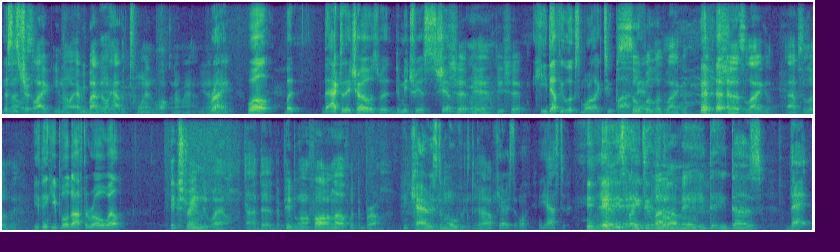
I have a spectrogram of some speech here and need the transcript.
This know, is true. It's like you know everybody don't have a twin walking around. You know what I Right. mean? Well, but the actor they chose was Demetrius Shipp. Shipp, yeah, D Shipp. He definitely looks more like Tupac. Super than- look like him. Just like him. Absolutely. You think he pulled off the role well? Extremely well. Uh, the, the people gonna fall in love with the bro. He carries the movie. Yeah. He carries the one. He has to. Yeah, He's playing he- You Tupac. know what I mean? He he does that.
